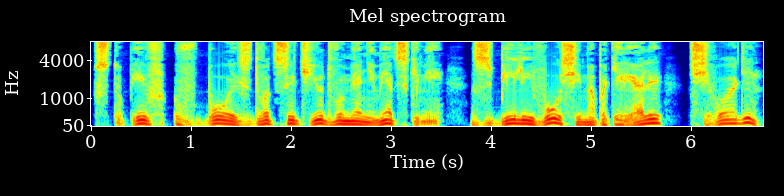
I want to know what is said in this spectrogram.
вступив в бой с двадцатью двумя немецкими, сбили восемь, а потеряли всего один.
